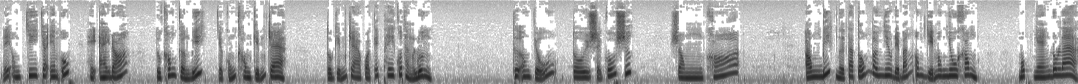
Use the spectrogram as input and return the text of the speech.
để ông chi cho em út hay ai đó. Tôi không cần biết và cũng không kiểm tra. Tôi kiểm tra qua cái thay của thằng Luân. Thưa ông chủ, tôi sẽ cố sức. Xong khó. Ông biết người ta tốn bao nhiêu để bắn ông Diệm ông Nhu không? Một ngàn đô la.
